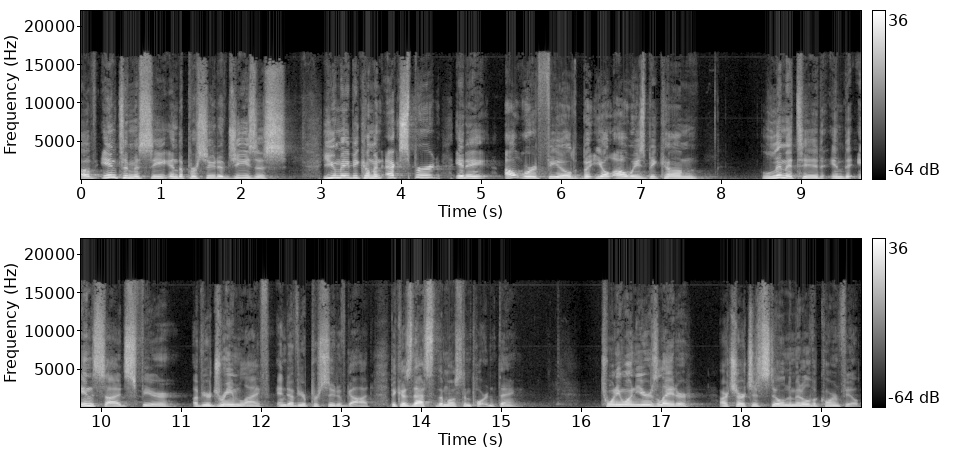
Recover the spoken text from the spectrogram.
of intimacy in the pursuit of Jesus, you may become an expert in a outward field, but you'll always become limited in the inside sphere of your dream life and of your pursuit of God, because that's the most important thing. 21 years later, our church is still in the middle of a cornfield.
